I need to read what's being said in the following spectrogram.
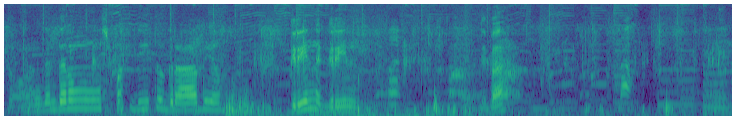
so ang ganda ng spot dito, grabe oh. Green na green. Di ba? Hmm.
